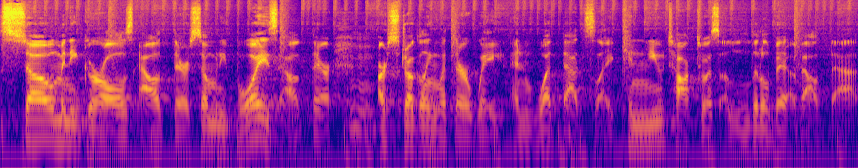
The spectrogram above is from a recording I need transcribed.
So many girls out there, so many boys out there mm -hmm. are struggling with their weight and what that's like. Can you talk to us a little bit about that?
